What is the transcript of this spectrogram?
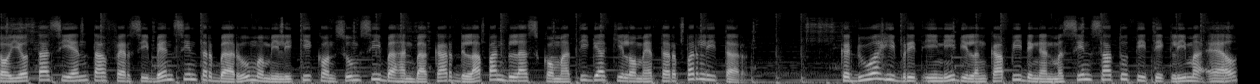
Toyota Sienta versi bensin terbaru memiliki konsumsi bahan bakar 18,3 km per liter. Kedua hibrid ini dilengkapi dengan mesin 1.5L,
